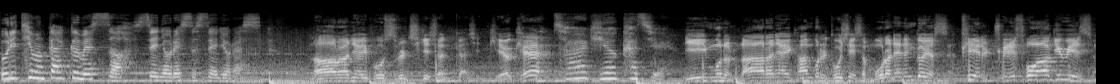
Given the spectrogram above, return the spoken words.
우리 팀은 깔끔했어, señores señoras. 라라냐의 보스를 치기 전까진 기억해? 잘 기억하지? 네 임무는 라라냐의 간부를 도시에서 몰아내는 거였어. 피해를 최소화하기 위해서.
